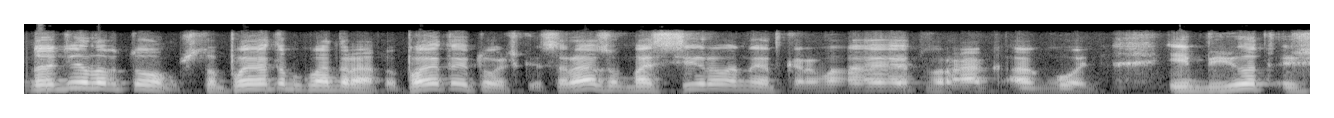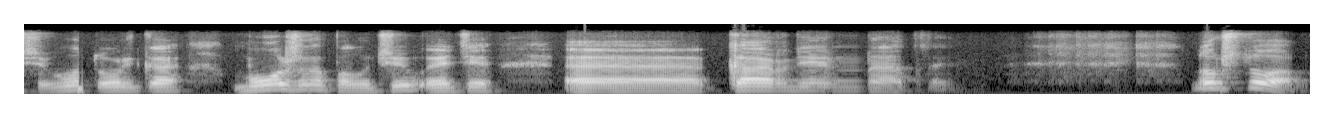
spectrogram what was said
но дело в том, что по этому квадрату, по этой точке сразу массированно открывает враг огонь и бьет из чего только можно, получив эти э, координаты. Ну что,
